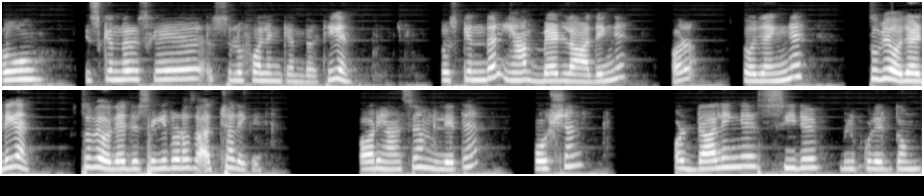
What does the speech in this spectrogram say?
ओ इसके अंदर इसके स्लो फॉलिंग के अंदर, ठीक है? तो उसके अंदर यहाँ बेड लगा देंगे और सो जाएँगे। सुबह हो जाए, ठीक है? सुबह हो जाए, जिससे कि थोड़ा सा अच्छा दिखे। और यहाँ से हम लेते हैं पोशन और डालेंगे सीधे, बिल्कुल एकदम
